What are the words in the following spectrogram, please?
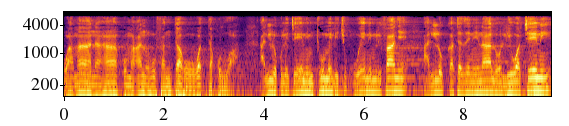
wama nahakum anhu fantahu wattaqullah alilokuleteeni mtume lichukueni mlifanye alilokatazeni nalo liwacheni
